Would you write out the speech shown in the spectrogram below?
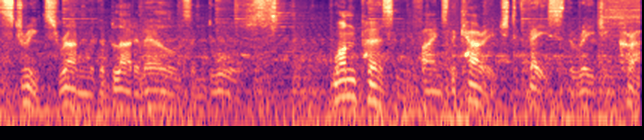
Streets run with the blood of elves and dwarves. One person finds the courage to face the raging crowd.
